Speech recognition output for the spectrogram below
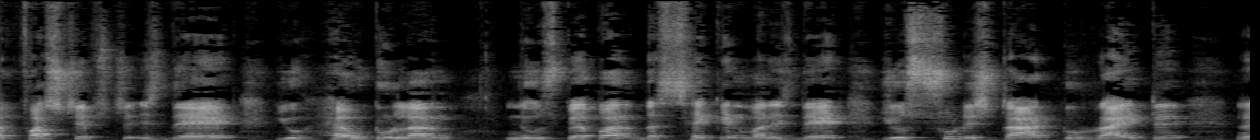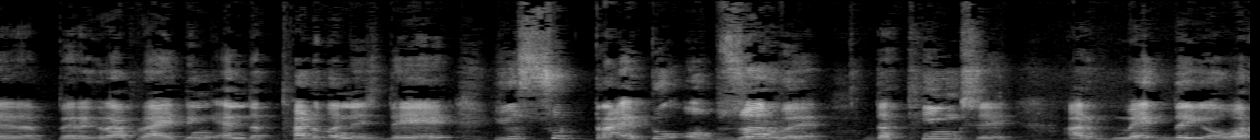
the first tips is that you have to learn newspaper the second one is that you should start to write uh, paragraph writing and the third one is that you should try to observe the things or make the your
